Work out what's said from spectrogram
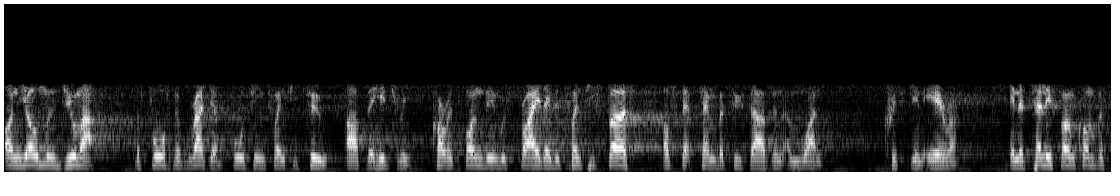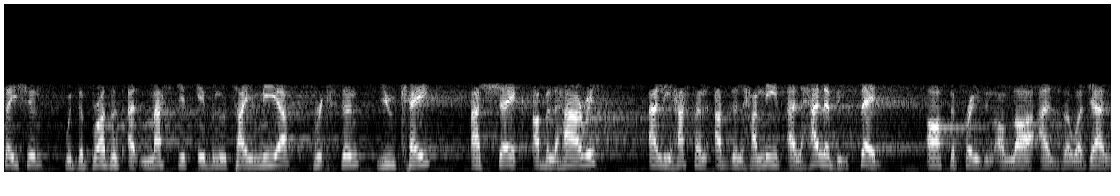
On Yom al-Jum'ah, the 4th of Rajab 1422 after Hijri, corresponding with Friday the 21st of September 2001, Christian era. In a telephone conversation with the brothers at Masjid Ibn Taymiyyah, Brixton, UK, as Sheikh Abul Harith Ali Hassan Abdul Hamid Al-Halabi said after praising Allah Azza wa Jal,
